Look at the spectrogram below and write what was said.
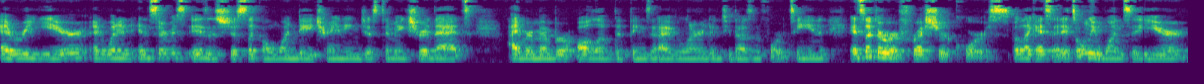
every year. And what an in service is, it's just like a one day training just to make sure that I remember all of the things that I've learned in 2014. It's like a refresher course, but like I said, it's only once a year.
